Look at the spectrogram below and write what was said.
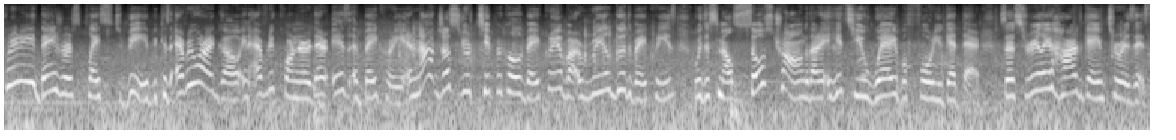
pretty dangerous place to be because everywhere I go, in every corner, there is a bakery. And not just your typical bakery, but real good bakeries with the smell so strong that it hits you way before you get there. So it's really a hard game to resist.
